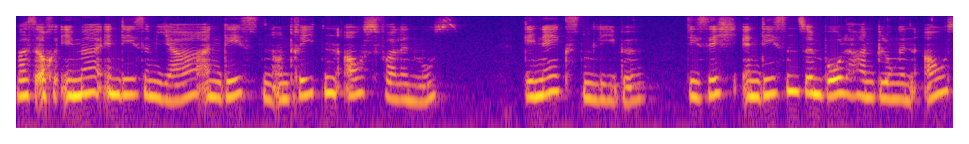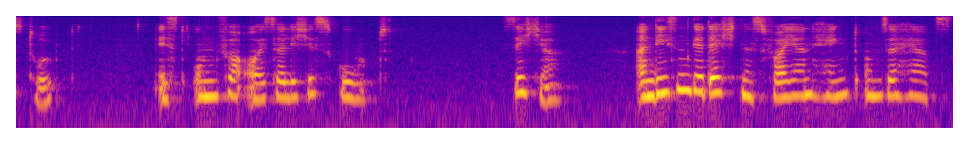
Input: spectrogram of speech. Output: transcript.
Was auch immer in diesem Jahr an Gesten und Riten ausfallen muss, die Nächstenliebe, die sich in diesen Symbolhandlungen ausdrückt, ist unveräußerliches Gut. Sicher, an diesen Gedächtnisfeiern hängt unser Herz,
